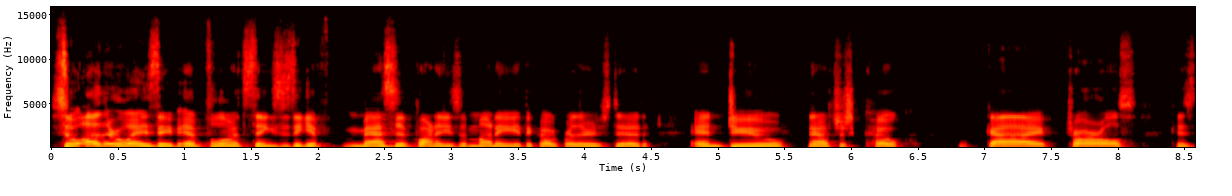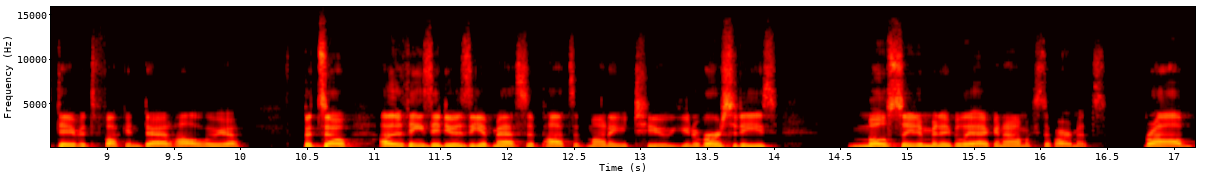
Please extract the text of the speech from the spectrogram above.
So other ways they've influenced things is they give massive quantities of money. The Koch brothers did and do. Now it's just Koch guy Charles because David's fucking dead. Hallelujah. But so other things they do is they give massive pots of money to universities, mostly to manipulate economics departments. Rob,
